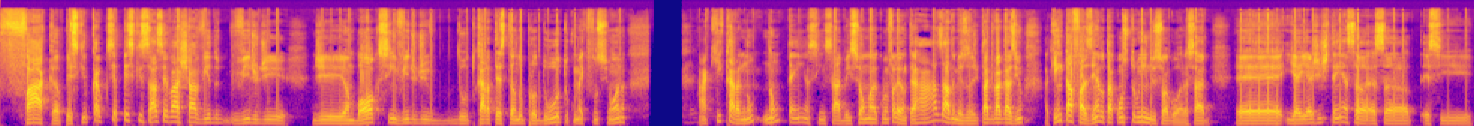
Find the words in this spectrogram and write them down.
faca, pesquisa. O que você pesquisar, você vai achar vídeo, vídeo de, de unboxing, vídeo de, do cara testando o produto, como é que funciona. Aqui, cara, não, não tem, assim, sabe? Isso é uma, como eu falei, é uma terra arrasada mesmo. A gente tá devagarzinho. Quem tá fazendo, tá construindo isso agora, sabe? É, e aí a gente tem essa, essa, esse,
